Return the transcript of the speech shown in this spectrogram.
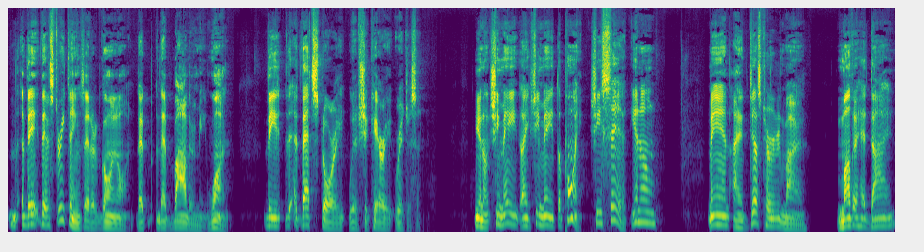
They, there's three things that are going on that that bother me. One, the, that story with Sha'Carri Richardson. You know, she made like she made the point. She said, you know, man, I just heard my mother had died.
